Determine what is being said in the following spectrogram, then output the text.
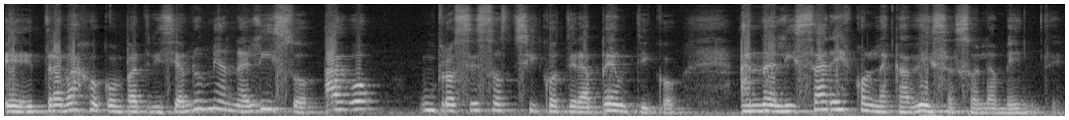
eh, trabajo con Patricia, no me analizo, hago un proceso psicoterapéutico. Analizar es con la cabeza solamente.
